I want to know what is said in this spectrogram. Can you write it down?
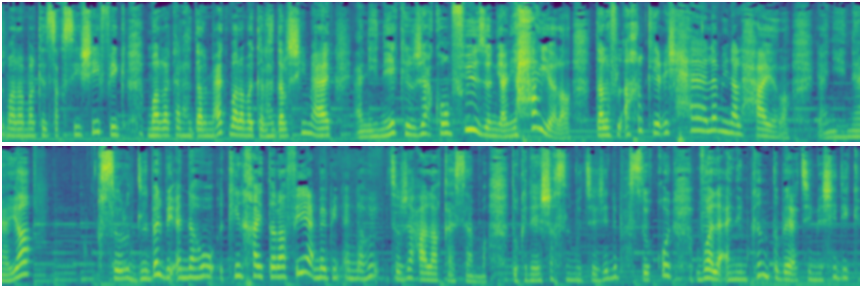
مرة ما كنسقسيش فيك. مرة كنهضر معاك مرة ما كنهضرش معاك يعني هنا كيرجع كونفوزن يعني حيرة الطرف الآخر كيعيش حالة من الحيرة. يعني هنايا خصو يرد البال بأنه كاين خيط رفيع ما بين أنه ترجع علاقه سامه دوك هنا الشخص المتجنب خصو يقول فوالا أنا يمكن طبيعتي ماشي ديك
